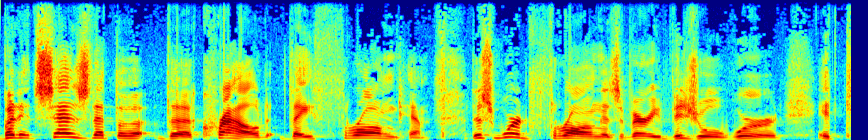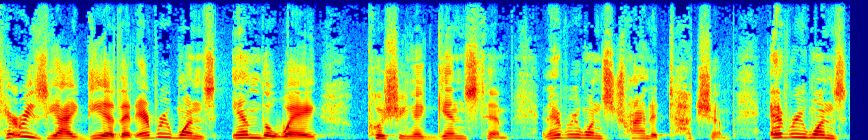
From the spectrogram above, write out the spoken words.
But it says that the, the crowd, they thronged him. This word throng is a very visual word. It carries the idea that everyone's in the way, pushing against him, and everyone's trying to touch him. Everyone's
